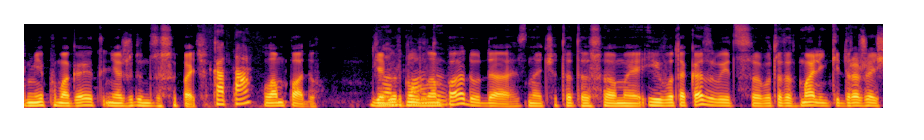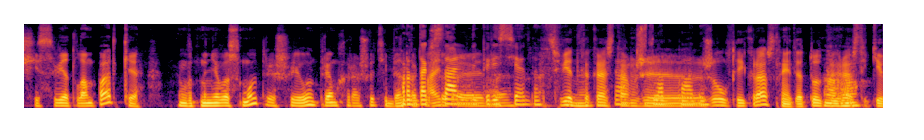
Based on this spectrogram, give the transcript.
мне помогает неожиданно засыпать? Кота? Лампаду. Я лампаду. вернул лампаду, да, значит, это самое. И вот оказывается, вот этот маленький дрожащий свет лампадки, вот на него смотришь, и он прям хорошо тебя Парадоксальный так, переседов. Да. А цвет да. как раз там же лампады. желтый и красный. Это тот ага. как раз-таки,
